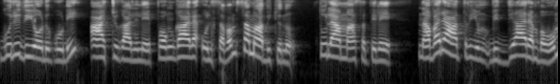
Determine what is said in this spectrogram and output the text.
ഗുരുതിയോടുകൂടി ആറ്റുകാലിലെ പൊങ്കാല ഉത്സവം സമാപിക്കുന്നു. തുലാം മാസത്തിലെ നവരാത്രിയും വിദ്യാരംഭവും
